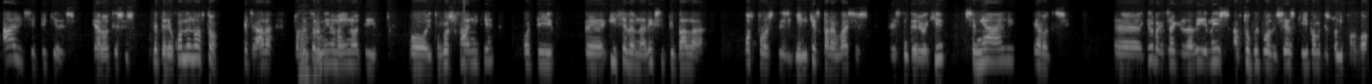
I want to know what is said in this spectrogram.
άλλης επίκαιρης ερώτησης με περιεχόμενο αυτό. Έτσι, άρα το δεύτερο μήνυμα είναι ότι ο Υπουργός φάνηκε ότι ε, ήθελε να ρίξει την μπάλα ως προς τις γενικές παρεμβάσεις ε, στην περιοχή σε μια άλλη ερώτηση. ε, κύριε Πακετσάκη, δηλαδή εμείς αυτό που είπε ο Οδυσσέας και είπαμε και στον Υπουργό,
